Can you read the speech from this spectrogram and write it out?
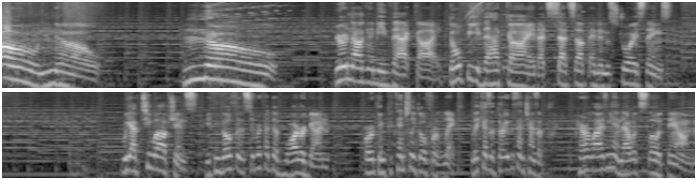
Oh no. No. You're not gonna be that guy. Don't be that guy that sets up and then destroys things we have two options. You can go for the super effective water gun, or we can potentially go for Lick. Lick has a 30% chance of paralyzing it, and that would slow it down.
